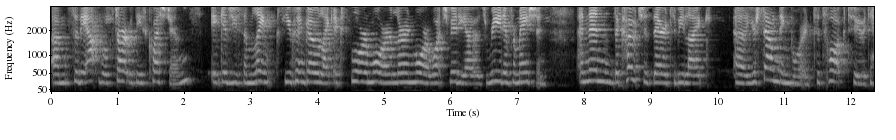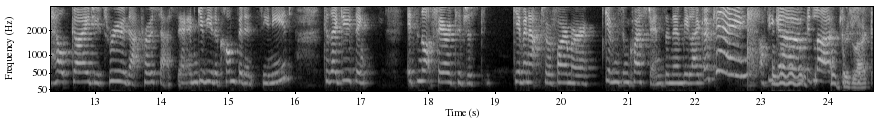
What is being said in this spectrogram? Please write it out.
Um, so the app will start with these questions. It gives you some links. You can go like explore more, learn more, watch videos, read information. And then the coach is there to be like, uh, your sounding board to talk to to help guide you through that process and give you the confidence you need because i do think it's not fair to just give an app to a farmer, give him some questions, and then be like, okay, off you go. Good luck. Good luck.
